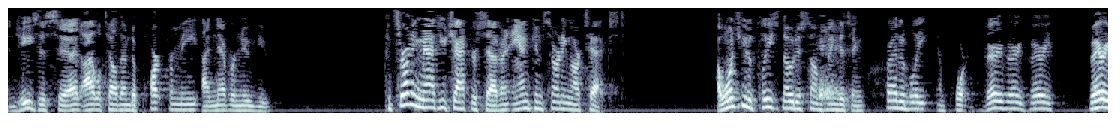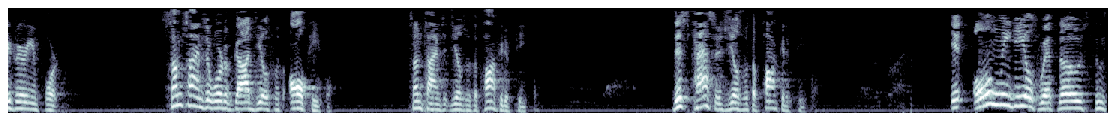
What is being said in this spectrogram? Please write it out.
And Jesus said, I will tell them, Depart from me, I never knew you. Concerning Matthew chapter 7 and concerning our text, I want you to please notice something that's incredibly important. Very, very, very, very, very important. Sometimes the Word of God deals with all people. Sometimes it deals with a pocket of people. This passage deals with a pocket of people. It only deals with those who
